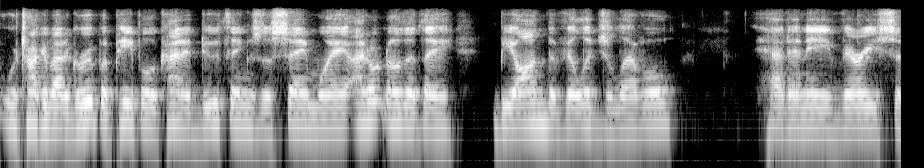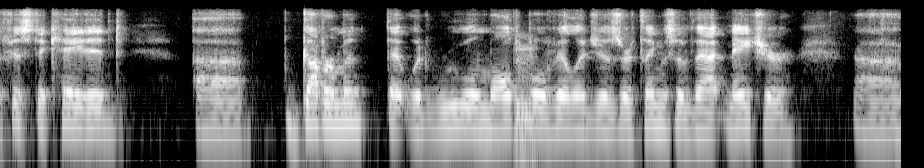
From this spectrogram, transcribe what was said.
we're talking about a group of people who kind of do things the same way. I don't know that they, beyond the village level, had any very sophisticated uh, government that would rule multiple mm. villages or things of that nature. Uh,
